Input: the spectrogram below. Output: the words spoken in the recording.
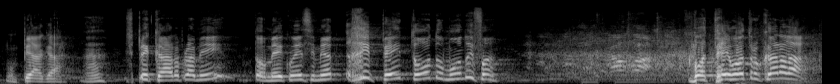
Um PH. Né? Explicaram para mim, tomei conhecimento, ripei todo mundo IFAM. Botei outro cara lá.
